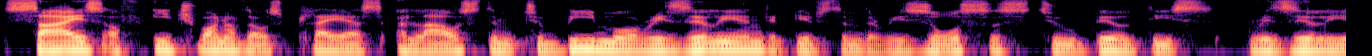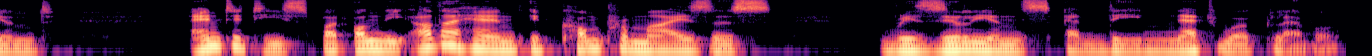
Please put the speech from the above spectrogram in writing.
size of each one of those players allows them to be more resilient it gives them the resources to build these resilient entities but on the other hand it compromises resilience at the network level.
